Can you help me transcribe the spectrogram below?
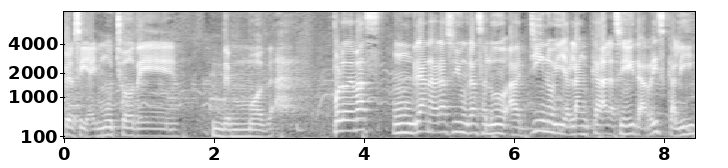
Pero sí, hay mucho de, de moda. Por lo demás, un gran abrazo y un gran saludo a Gino Villablanca, a la señorita Riz Cali,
